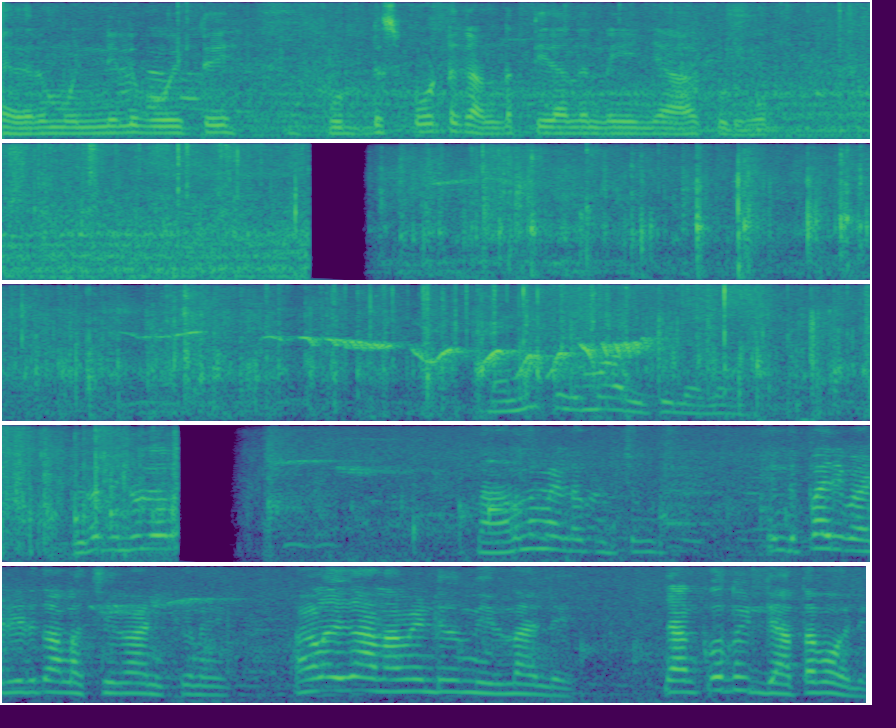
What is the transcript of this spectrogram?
ഏതായാലും മുന്നിൽ പോയിട്ട് ഫുഡ് സ്പോട്ട് കണ്ടെത്തിയില്ലാന്നുണ്ടെങ്കിൽ ഞാൻ കുടുങ്ങും മണ്ണി ഇപ്പോഴും മാറിയിട്ടില്ല അല്ലേ ഇവിടെ പിന്നെ ഉള്ള- നാളൊന്നും വേണ്ട കുടിച്ചോ എന്ത് പരിപാടിയുടെ തളച്ച് കാണിക്കണേ? ഞങ്ങളത് കാണാൻ വേണ്ടി നിന്നിരുന്നല്ലേ ഞങ്ങൾക്കൊന്നും ഇല്ലാത്ത പോലെ.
